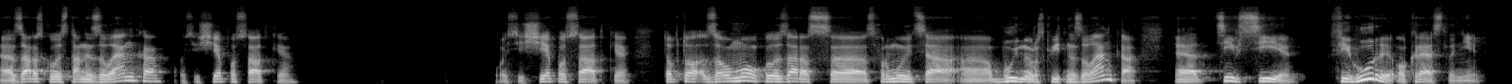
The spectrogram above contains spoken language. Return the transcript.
Е, Зараз, коли стане зеленка, ось іще посадки. Ось іще посадки. Тобто, за умов, коли зараз е, сформується е, буйно розквітне зеленка, е, ці всі фігури окреслені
